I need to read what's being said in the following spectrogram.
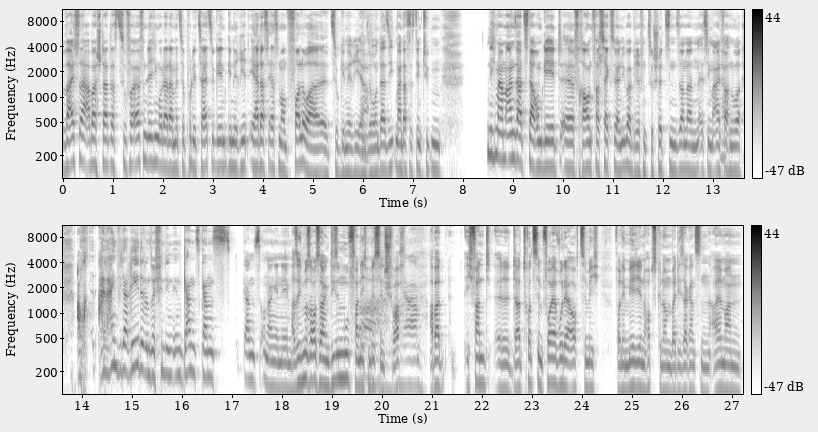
weiß er, aber statt das zu veröffentlichen oder damit zur Polizei zu gehen, generiert er das erstmal, um Follower äh, zu generieren. Ja. So. Und da sieht man, dass es dem Typen nicht mal im Ansatz darum geht, äh, Frauen vor sexuellen Übergriffen zu schützen, sondern es ihm einfach Ja. nur auch allein wieder redet und so. Ich finde ihn in ganz, ganz, ganz unangenehm. Also ich muss auch sagen, diesen Move fand ich ein bisschen schwach. ja. Aber ich fand äh, da trotzdem, vorher wurde er auch ziemlich von den Medien hops genommen bei dieser ganzen Allmann,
